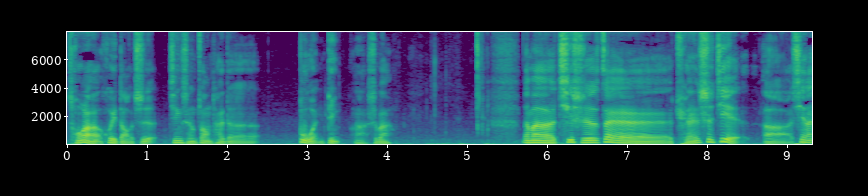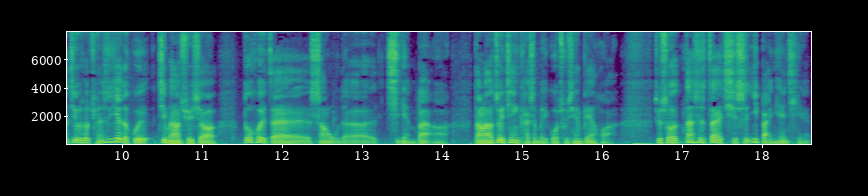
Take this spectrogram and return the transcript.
从而会导致精神状态的不稳定啊，是吧？那么其实，在全世界啊，现在就是说，全世界的规基本上学校都会在上午的七点半啊。当然，最近开始美国出现变化，就说，但是在其实一百年前，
